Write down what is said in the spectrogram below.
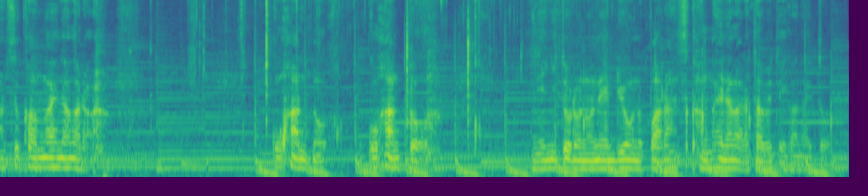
ランス考えながらご飯のご飯とネギトロのね量のバランス考えながら食べていかないと。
